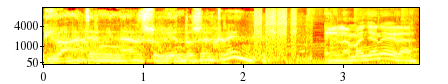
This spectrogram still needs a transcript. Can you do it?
Y van a terminar subiéndose el tren. En la mañanera,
